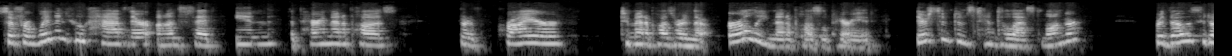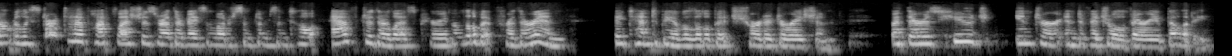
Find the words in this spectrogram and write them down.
So for women who have their onset in the perimenopause, sort of prior to menopause or in the early menopausal period, their symptoms tend to last longer. For those who don't really start to have hot flashes or other vasomotor symptoms until after their last period, a little bit further in, they tend to be of a little bit shorter duration. But there is huge inter-individual variability,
